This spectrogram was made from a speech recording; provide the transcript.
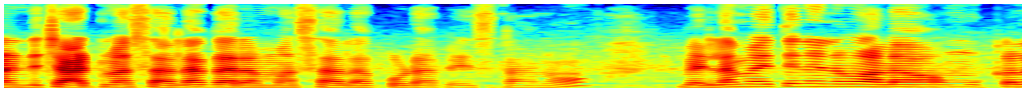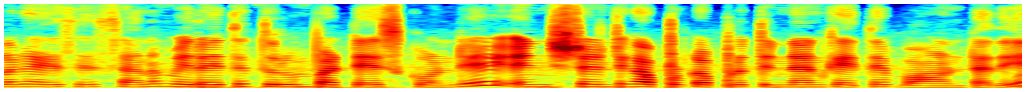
అండ్ చాట్ మసాలా గరం మసాలా కూడా వేస్తాను. బెల్లం అయితే నేను అలా ముక్కలుగా వేసేస్తాను. మీరైతే తురుము పట్టేసుకోండి. ఇన్స్టెంట్గా అప్పటికప్పుడు తినడానికి అయితే బాగుంటుంది.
